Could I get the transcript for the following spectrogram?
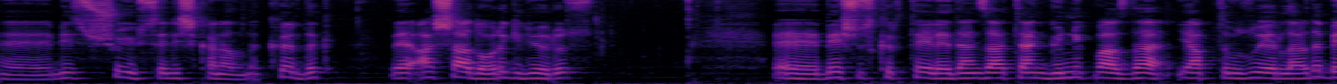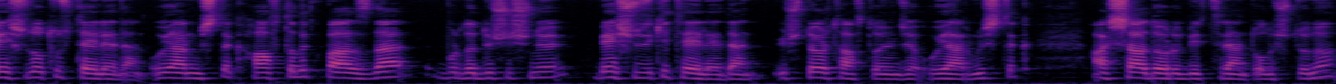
e, biz şu yükseliş kanalını kırdık ve aşağı doğru gidiyoruz. E, 540 TL'den zaten günlük bazda yaptığımız uyarılarda 530 TL'den uyarmıştık. Haftalık bazda burada düşüşünü 502 TL'den 3-4 hafta önce uyarmıştık. Aşağı doğru bir trend oluştuğunu.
